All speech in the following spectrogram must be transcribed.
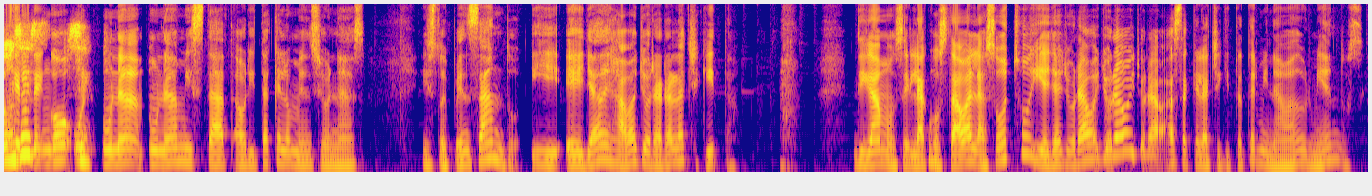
Entonces, que tengo un- sí. una, una amistad, ahorita que lo mencionas, y estoy pensando, y ella dejaba llorar a la chiquita. Digamos, se la acostaba a las 8 y ella lloraba, lloraba y lloraba hasta que la chiquita terminaba durmiéndose.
